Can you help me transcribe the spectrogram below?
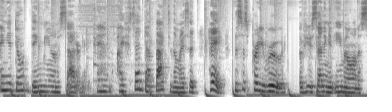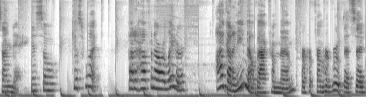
and you don't ding me on a Saturday. And I said that back to them. I said, hey, this is pretty rude of you sending an email on a Sunday. And so guess what? About a half an hour later, I got an email back from them her, from her group that said,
